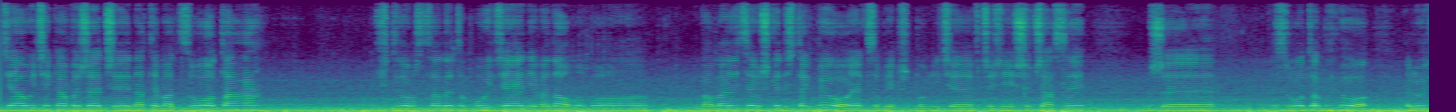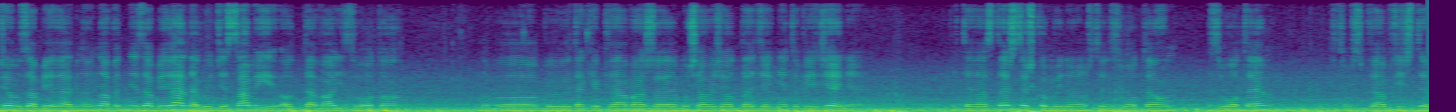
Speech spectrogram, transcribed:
działy ciekawe rzeczy na temat złota. W którą stronę to pójdzie, nie wiadomo, bo w Ameryce już kiedyś tak było, jak sobie przypomnicie wcześniejsze czasy, że złoto było ludziom zabierane, no nawet nie zabierane, ludzie sami oddawali złoto, no bo były takie prawa, że musiałeś oddać, jak nie to więzienie. I teraz też coś kombinują z tym złotem, złotem. Chcą sprawdzić te,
